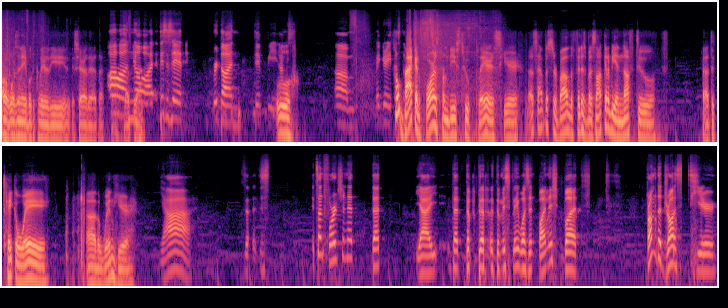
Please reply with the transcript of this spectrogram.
oh, wasn't able to clear the Ysera there. At that point, Oh but no, this is it. We're done. Dippy. Ooh. Um, my greatest. So back and forth from these two players here. Does have to survive the fittest, but it's not going to be enough to uh, to take away uh, the win here. Yeah. It's, it's unfortunate that yeah that the, the the misplay wasn't punished, but from the draws here,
